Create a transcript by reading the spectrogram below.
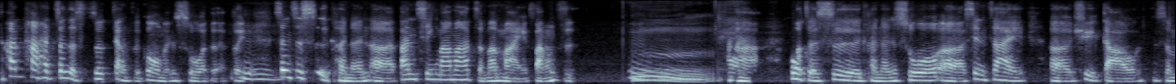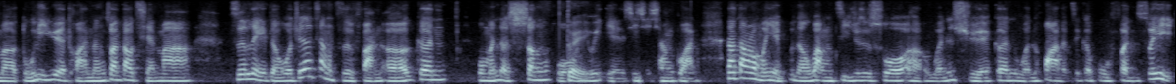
他他还真的是这样子跟我们说的，对，嗯、甚至是可能呃，单亲妈妈怎么买房子？嗯啊。或者是可能说，呃，现在呃去搞什么独立乐团能赚到钱吗之类的？我觉得这样子反而跟我们的生活有一点息息相关。那当然我们也不能忘记，就是说呃文学跟文化的这个部分，所以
